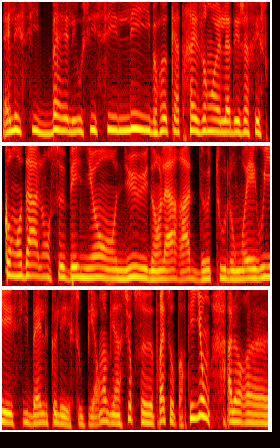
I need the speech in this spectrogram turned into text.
Elle est si belle et aussi si libre qu'à 13 ans, elle a déjà fait scandale en se baignant nue dans la rade de Toulon. Et oui, et si belle que les soupirants, bien sûr, se pressent au portillon. Alors, euh,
